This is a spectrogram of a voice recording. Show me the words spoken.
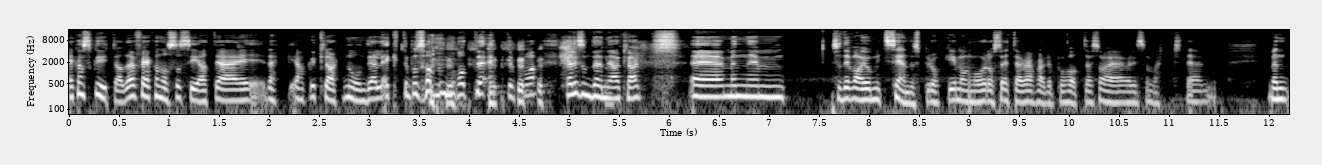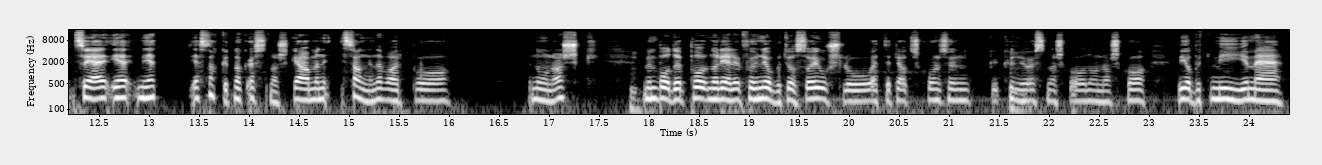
jeg kan skryte av det, for jeg kan også si at jeg, jeg har ikke klart noen dialekter på samme måte etterpå. Det er liksom den jeg har klart. Eh, men, så det var jo mitt scenespråk i mange år, også etter jeg var ferdig på HT. så har jeg liksom vært det, men, så jeg, jeg snakket nok østnorsk, ja, men sangene var på nordnorsk. Men både på, når det gjelder, for hun jobbet jo også i Oslo etter teaterskolen, så hun kunne jo østnorsk og nordnorsk, og vi jobbet mye med,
